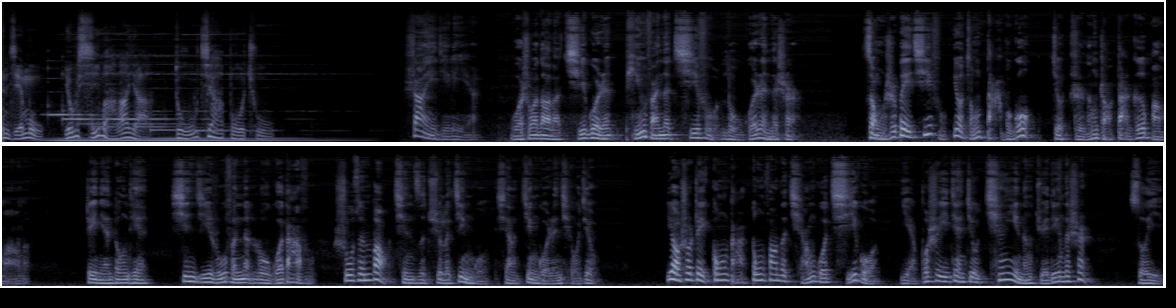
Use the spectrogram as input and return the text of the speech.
本节目由喜马拉雅独家播出。上一集里啊，我说到了齐国人频繁的欺负鲁国人的事儿，总是被欺负，又总打不过，就只能找大哥帮忙了。这年冬天，心急如焚的鲁国大夫叔孙豹亲自去了晋国，向晋国人求救。要说这攻打东方的强国齐国，也不是一件就轻易能决定的事儿，所以。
